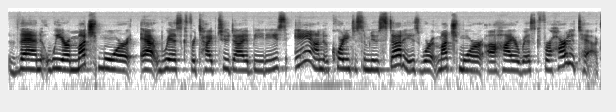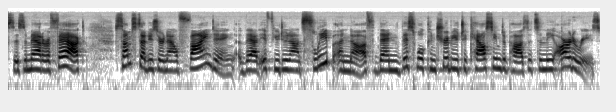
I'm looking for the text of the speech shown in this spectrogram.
then we are much more at risk for type 2 diabetes, and according to some new studies, we're at much more uh, higher risk for heart attacks. As a matter of fact, some studies are now finding that if you do not sleep enough, then this will contribute to calcium deposits in the arteries.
